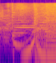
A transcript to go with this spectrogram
Yeah.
